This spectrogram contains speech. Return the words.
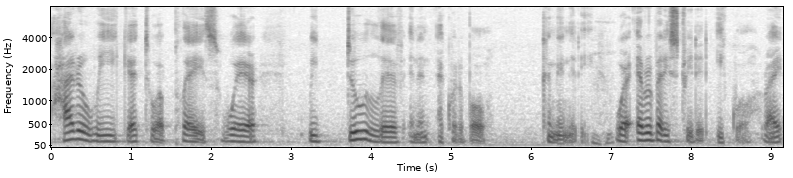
how do we get to a place where we do live in an equitable community mm-hmm. where everybody's treated equal, right?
